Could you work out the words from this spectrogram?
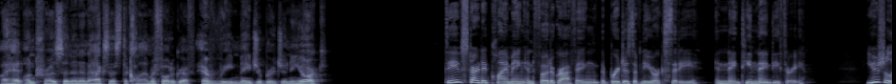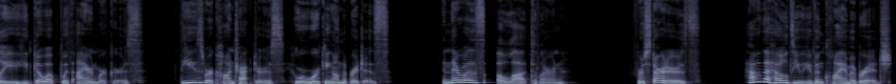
I had unprecedented access to climb and photograph every major bridge in New York. Dave started climbing and photographing the bridges of New York City in 1993. Usually, he'd go up with ironworkers. These were contractors who were working on the bridges. And there was a lot to learn. For starters, how the hell do you even climb a bridge?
